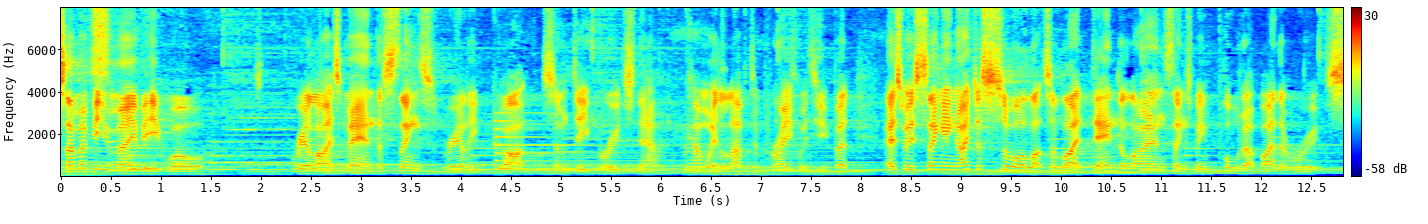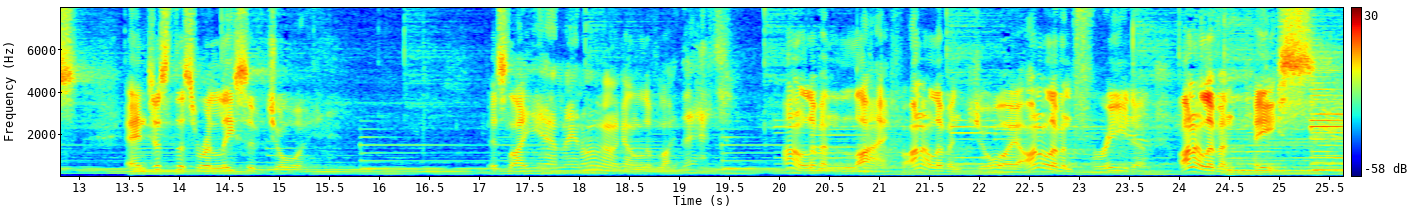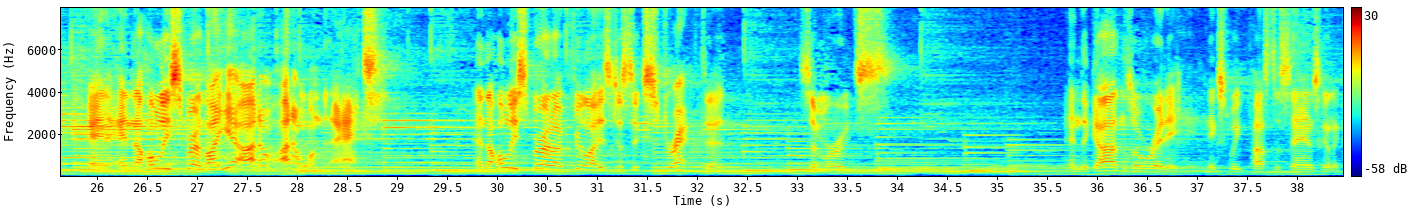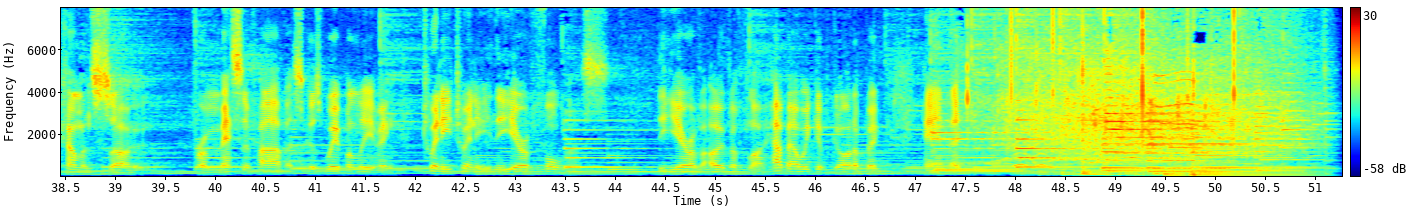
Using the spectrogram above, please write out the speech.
Some of you maybe will realize, man, this thing's really got some deep roots now. Come, we'd love to pray with you. But as we're singing, I just saw lots of like dandelions, things being pulled up by the roots and just this release of joy. It's like, yeah, man, I'm not going to live like that. I want to live in life. I want to live in joy. I want to live in freedom. I want to live in peace. And, and the Holy Spirit, like, yeah, I don't, I don't want that. And the Holy Spirit, I feel like, has just extracted some roots. And the garden's already. Next week, Pastor Sam's going to come and sow for a massive harvest because we're believing 2020, the year of fullness, the year of overflow. How about we give God a big hand?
